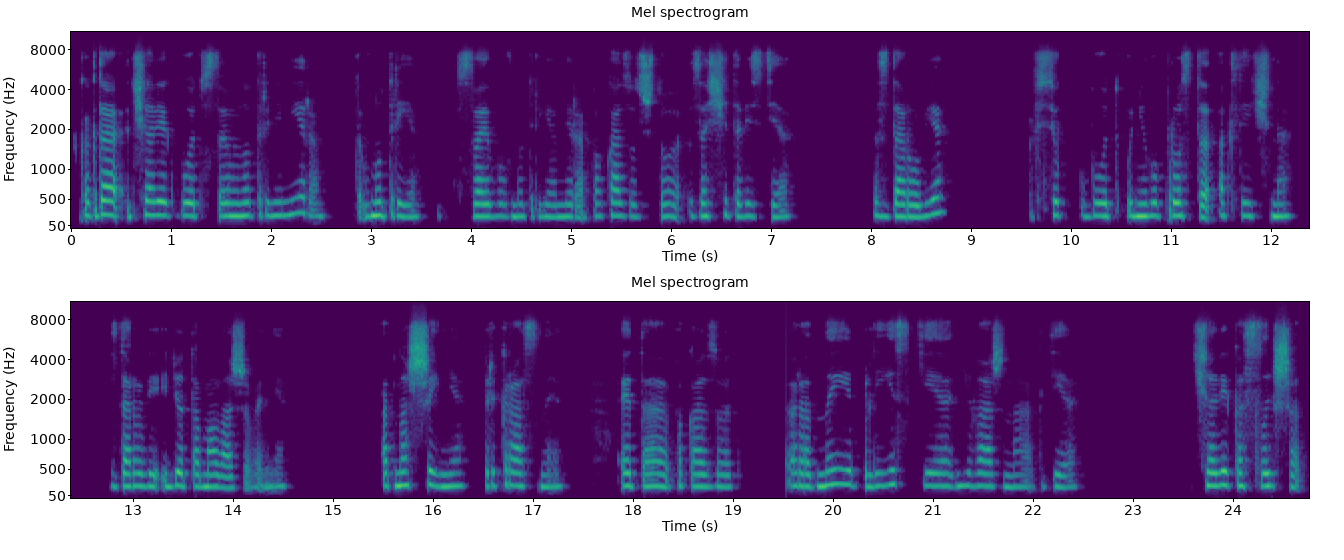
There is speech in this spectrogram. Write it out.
Когда человек будет в своем внутреннем мире, внутри своего внутреннего мира, показывает, что защита везде, здоровье, все будет у него просто отлично. Здоровье идет омолаживание. Отношения прекрасные. Это показывает родные, близкие, неважно где, человека слышат.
